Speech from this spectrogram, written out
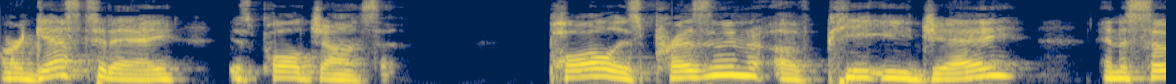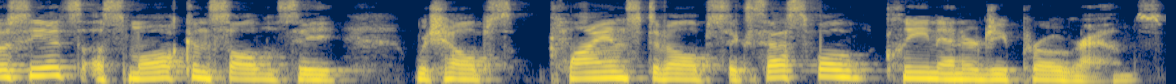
Our guest today is Paul Johnson. Paul is president of PEJ and Associates, a small consultancy which helps clients develop successful clean energy programs.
